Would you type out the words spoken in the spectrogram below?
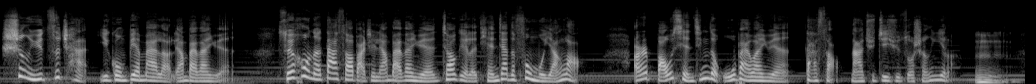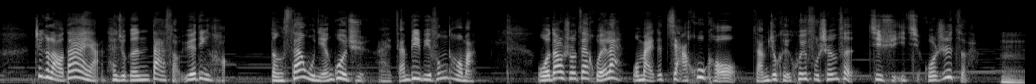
剩余资产一共变卖了两百万元。随后呢，大嫂把这两百万元交给了田家的父母养老，而保险金的五百万元，大嫂拿去继续做生意了。嗯，这个老大呀，他就跟大嫂约定好，等三五年过去，哎，咱避避风头嘛。我到时候再回来，我买个假户口，咱们就可以恢复身份，继续一起过日子了。嗯，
